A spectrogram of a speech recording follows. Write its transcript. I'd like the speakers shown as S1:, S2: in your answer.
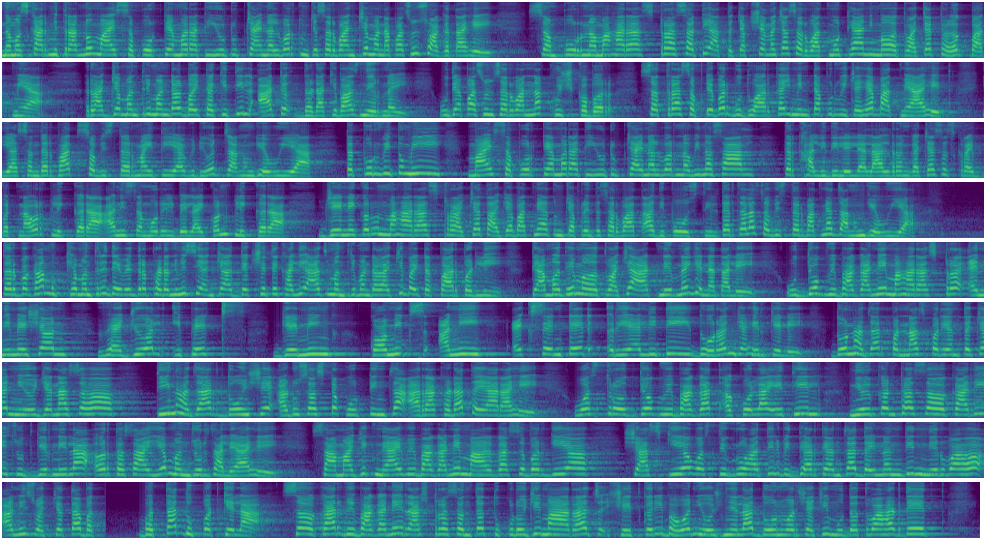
S1: नमस्कार मित्रांनो माय सपोर्ट या मराठी यूट्यूब चॅनलवर तुमच्या सर्वांचे मनापासून स्वागत आहे संपूर्ण महाराष्ट्रासाठी आताच्या क्षणाच्या सर्वात मोठ्या आणि महत्त्वाच्या ठळक बातम्या राज्य मंत्रिमंडळ बैठकीतील आठ धडाकेबाज निर्णय उद्यापासून सर्वांना खुशखबर सतरा सप्टेंबर बुधवार काही मिनिटापूर्वीच्या ह्या बातम्या आहेत या संदर्भात सविस्तर माहिती या व्हिडिओत जाणून घेऊया तत्पूर्वी तुम्ही माय सपोर्ट या मराठी यूट्यूब चॅनलवर नवीन असाल तर खाली दिलेल्या लाल रंगाच्या सबस्क्राईब बटनावर क्लिक करा आणि समोरील बेल आयकॉन क्लिक करा जेणेकरून महाराष्ट्राच्या ताज्या बातम्या तुमच्यापर्यंत सर्वात आधी पोहोचतील तर चला सविस्तर बातम्या जाणून घेऊया तर बघा मुख्यमंत्री देवेंद्र फडणवीस यांच्या अध्यक्षतेखाली आज मंत्रिमंडळाची बैठक पार पडली त्यामध्ये महत्त्वाचे आठ निर्णय घेण्यात आले उद्योग विभागाने Maharashtra animation visual effects gaming comics आणि एक्सेंटेड रियालिटी धोरण जाहीर केले दोन हजार पन्नासपर्यंतच्या नियोजनासह तीन हजार दोनशे अडुसष्ट कोटींचा आराखडा तयार आहे वस्त्रोद्योग विभागात अकोला येथील निळकंठ सहकारी सुदगिरणीला अर्थसहाय्य मंजूर झाले आहे सामाजिक न्याय विभागाने मागासवर्गीय शासकीय वसतिगृहातील विद्यार्थ्यांचा दैनंदिन निर्वाह आणि स्वच्छता बद भत्ता दुप्पट केला सहकार विभागाने राष्ट्रसंत तुकडोजी महाराज शेतकरी भवन योजनेला दोन वर्षाची मुदतवाढ देत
